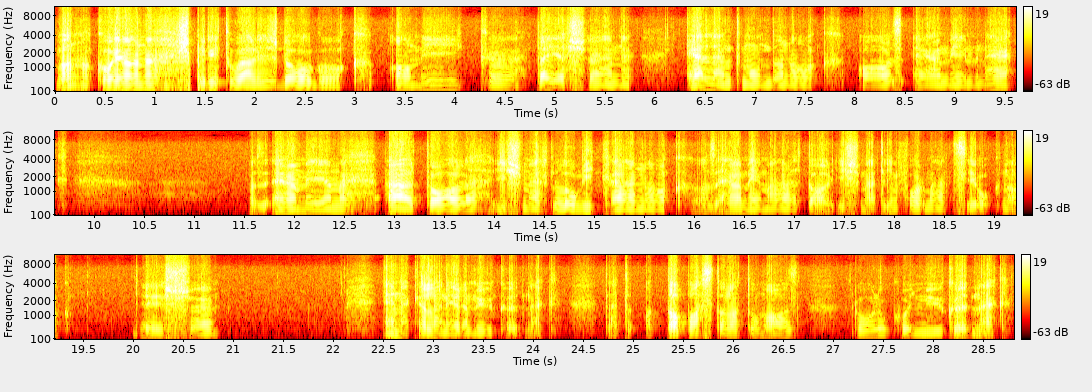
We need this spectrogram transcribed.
Vannak olyan spirituális dolgok, amik teljesen ellent mondanak az elmémnek, az elmém által ismert logikának, az elmém által ismert információknak, és ennek ellenére működnek. Tehát a tapasztalatom az róluk, hogy működnek.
